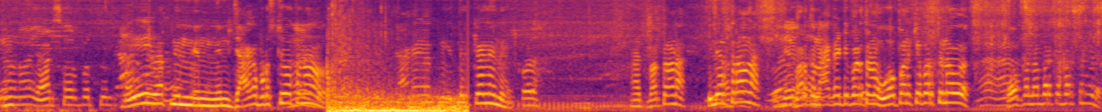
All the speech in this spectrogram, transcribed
ಏನೋ ಎರಡು ಸಾವಿರ ಬರ್ತದೆ ಇವತ್ತು ನಿನ್ನ ನಿನ್ನ ಜಾಗ ಬಿಡಿಸ್ತೀವಿ ಇವತ್ತು ನಾವು ಜಾಗ ಇವತ್ತು ಇದ್ರ ಕೇಳಿ ನೀನು. ಆಯ್ತು ಬರ್ತಾವಣ ಇಲ್ಲಿ ಇರ್ತಾರಣ್ಣ ಬರ್ತಾವ ನಾಲ್ಕು ಗಂಟೆ ಬರ್ತಾವ ಓಪನ್ಗೆ ಬರ್ತೀವಿ ನಾವು. ಓಪನ್ ನಂಬರ್ಗೆ ಬರ್ತೀವಿ ನೋಡಿ.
